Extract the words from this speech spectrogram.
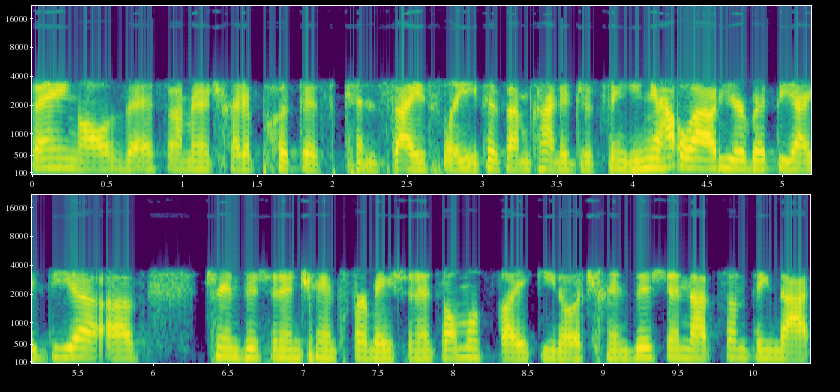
saying all of this, and I'm going to try to put this concisely because I'm kind of just thinking out loud here, but the idea of transition and transformation, it's almost like, you know, a transition, that's something that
